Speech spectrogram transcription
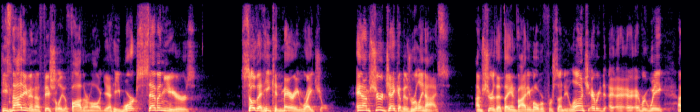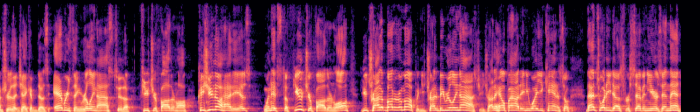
he's not even officially the father in law yet. He works seven years so that he can marry Rachel. And I'm sure Jacob is really nice. I'm sure that they invite him over for Sunday lunch every, every week. I'm sure that Jacob does everything really nice to the future father in law because you know how it is. When it's the future father in law, you try to butter him up and you try to be really nice. You try to help out any way you can. And so that's what he does for seven years. And then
